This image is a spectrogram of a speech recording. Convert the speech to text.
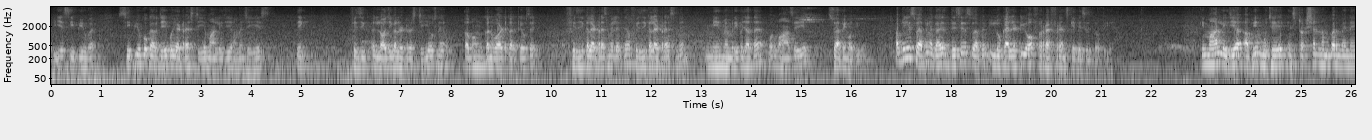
तो ये सीपीयू है। सीपीयू को क्या चाहिए? कोई एड्रेस चाहिए, मान लीजिए हमें चाहिए एक फिजिक लॉजिकल एड्रेस चाहिए उसने। अब हम कन्वर्ट करके उसे फ़िज़िकल एड्रेस में लेते हैं और फ़िज़िकल एड्रेस में मेन मेमोरी पे जाता है और वहाँ से ये स्वैपिंग होती है। अब जो ये स्वैपिंग है guys this is swapping locality of reference के बेसिस पे होती है। कि मान लीजिए, अभी मुझे इंस्ट्रक्शन नंबर मैंने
